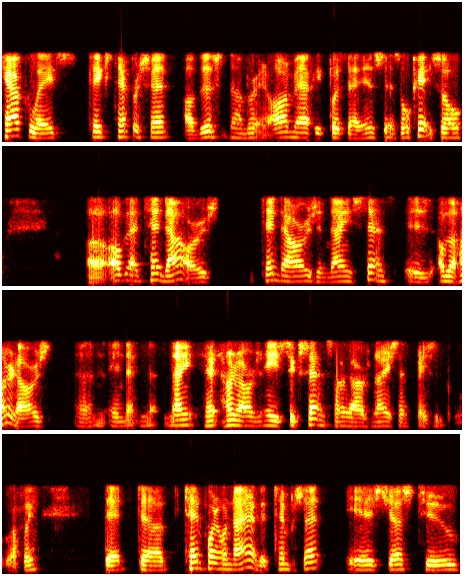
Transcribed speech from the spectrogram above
calculates takes 10% of this number and automatically puts that in. Says okay, so uh, of that ten dollars, ten dollars and ninety cents is of the hundred dollars and, and hundred dollars and eighty six cents, hundred dollars ninety cents, basically roughly. That uh, 10.09 of it, 10% is just to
